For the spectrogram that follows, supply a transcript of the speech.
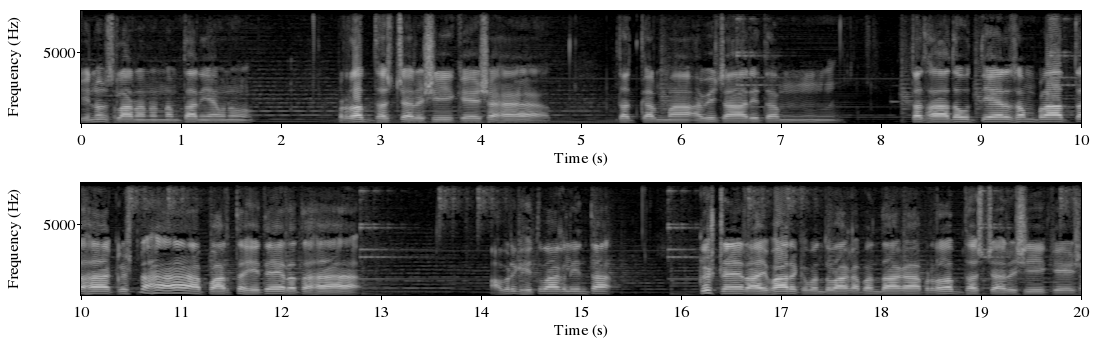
ಇನ್ನೊಂದು ಸಲ ನನ್ನನ್ನು ನಂಬ್ತಾನೆ ಅವನು. ಪ್ರಲಬ್ಧಶ್ಚ ಋಷಿಕೇಶ ತತ್ಕರ್ಮ ಅವಿಚಾರಿತಂ. ತಥಾ ದೌತ್ಯೇನ ಸಂಪ್ರಾಪ್ತ ಕೃಷ್ಣ ಪಾರ್ಥಹಿತೇ ರತಃ ಅವರಿಗೆ ಹಿತವಾಗಲಿ ಅಂತ ಕೃಷ್ಣನೇ ರಾಯಭಾರಕ್ಕೆ ಬಂದುವಾಗ ಬಂದಾಗ ಪ್ರಲಬ್ಧಶ್ಚ ಋಷಿಕೇಶ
